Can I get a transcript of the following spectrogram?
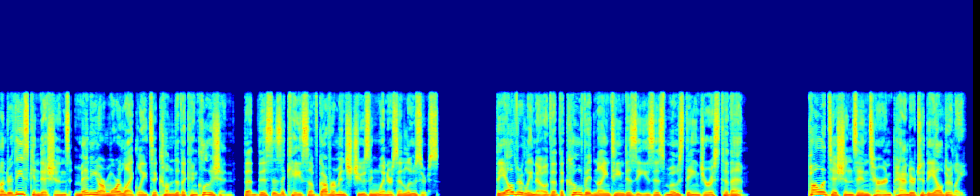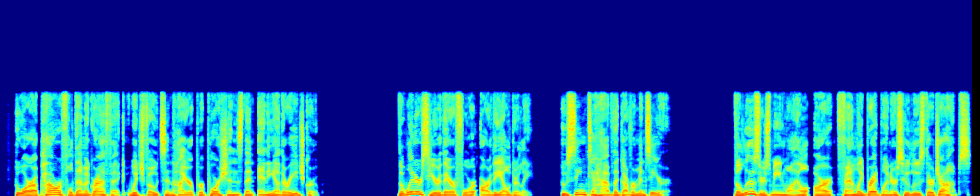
Under these conditions, many are more likely to come to the conclusion that this is a case of governments choosing winners and losers. The elderly know that the COVID-19 disease is most dangerous to them. Politicians in turn pander to the elderly, who are a powerful demographic which votes in higher proportions than any other age group. The winners here therefore are the elderly, who seem to have the government's ear. The losers, meanwhile, are family breadwinners who lose their jobs,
